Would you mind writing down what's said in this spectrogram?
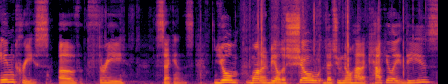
increase of 3 seconds. You'll want to be able to show that you know how to calculate these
